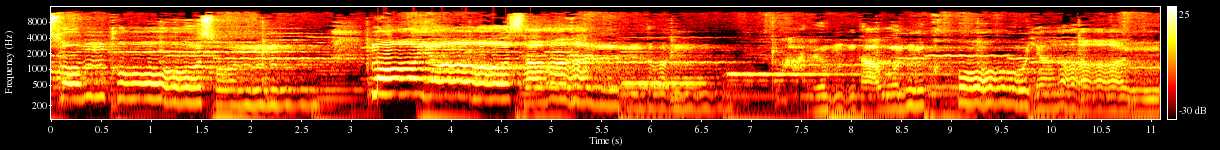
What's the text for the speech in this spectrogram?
어선토선 모여 살던 아름다운 고향.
